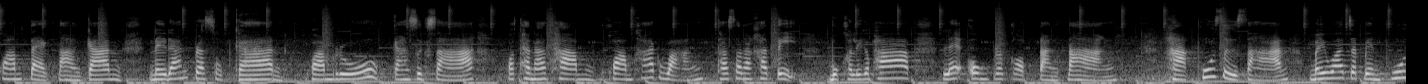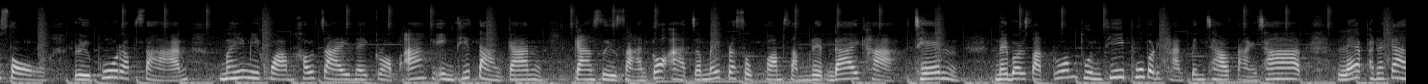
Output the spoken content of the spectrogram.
ความแตกต่างกัน ในด้านประสบการณ์ ความรู้ การศึกษา วัฒนธรรม ความคาดหวัง ทัศนคติ บุคลิกภาพ และองค์ประกอบต่างๆ หากผู้สื่อสารไม่ว่าจะเป็นผู้ส่ง หรือผู้รับสารไม่มีความเข้าใจในกรอบอ้างอิงที่ต่างกัน การสื่อสารก็อาจจะไม่ประสบความสำเร็จได้ค่ะ เช่น ในบริษัทร่วมทุนที่ผู้บริหารเป็นชาวต่างชาติ และพนักงาน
